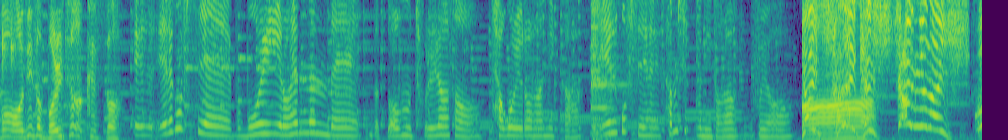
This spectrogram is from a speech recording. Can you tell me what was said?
뭐 어디서 뭘 지각했어? 일- 일곱 시에 뭐 모이기로 했는데 너- 너무 졸려서 자고 일어나니까 일곱 시에 30분이더라고요 야, 이 아. 차라리 개 쌍년아 이씨 와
